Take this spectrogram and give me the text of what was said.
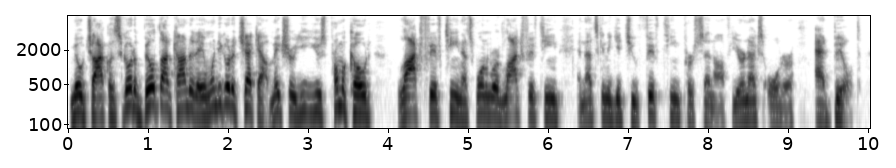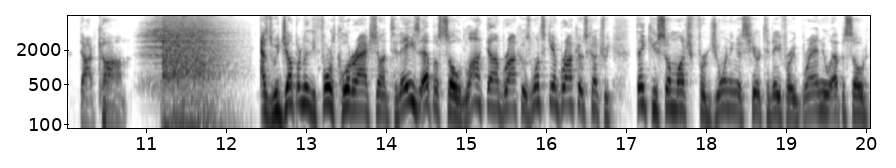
milk chocolate. So go to built.com today, and when you go to checkout, make sure you use promo code LOCK15. That's one word, LOCK15, and that's going to get you 15% off your next order at built.com. As we jump into the fourth quarter action on today's episode, Locked On Broncos, once again, Broncos country, thank you so much for joining us here today for a brand new episode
